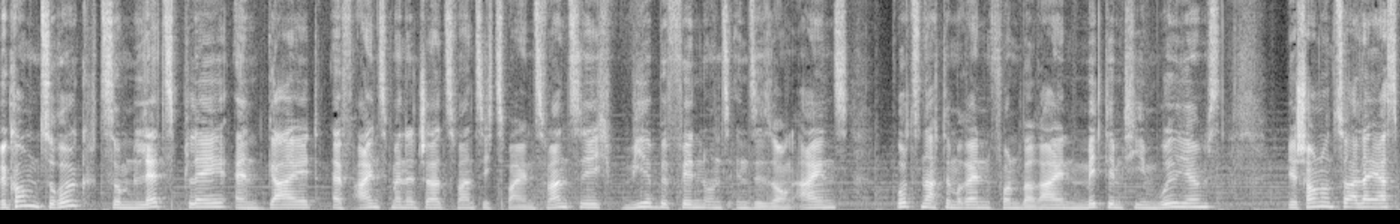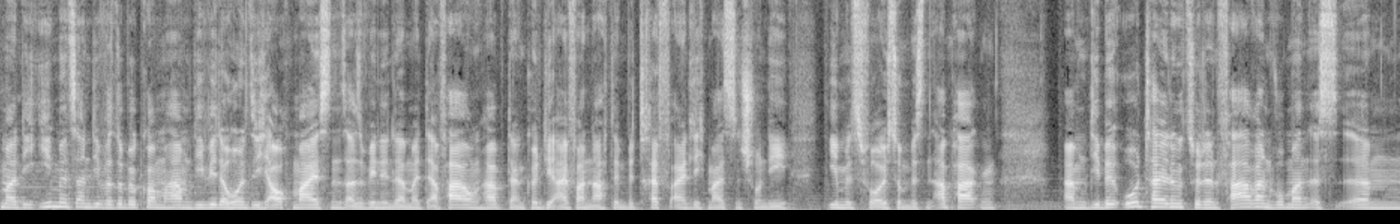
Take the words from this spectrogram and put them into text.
Willkommen zurück zum Let's Play and Guide F1 Manager 2022. Wir befinden uns in Saison 1, kurz nach dem Rennen von Bahrain mit dem Team Williams. Wir schauen uns zuallererst mal die E-Mails an, die wir so bekommen haben. Die wiederholen sich auch meistens. Also wenn ihr damit Erfahrung habt, dann könnt ihr einfach nach dem Betreff eigentlich meistens schon die E-Mails für euch so ein bisschen abhaken. Ähm, die Beurteilung zu den Fahrern, wo man es ähm,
